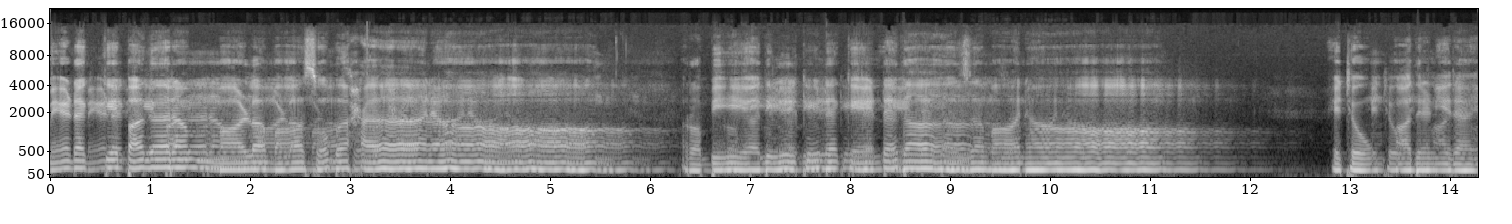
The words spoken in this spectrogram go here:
മേടയ്ക്ക് പകരം മാളമള സുബഹാന. റബി അതിൽ കിടക്കേണ്ടതാ സമാന. ഏറ്റവും ആദരണീയരായ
